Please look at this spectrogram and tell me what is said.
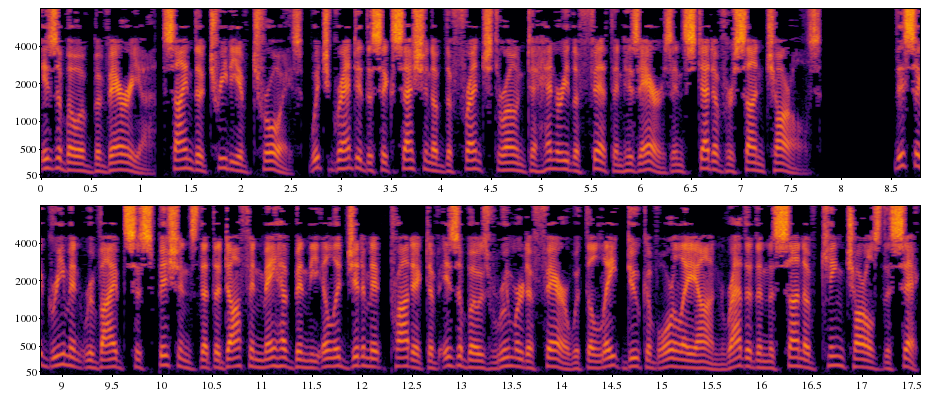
Isabeau of Bavaria, signed the Treaty of Troyes, which granted the succession of the French throne to Henry V and his heirs instead of her son Charles. This agreement revived suspicions that the Dauphin may have been the illegitimate product of Isabeau's rumoured affair with the late Duke of Orléans rather than the son of King Charles VI.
